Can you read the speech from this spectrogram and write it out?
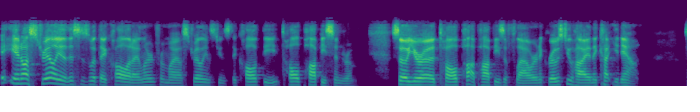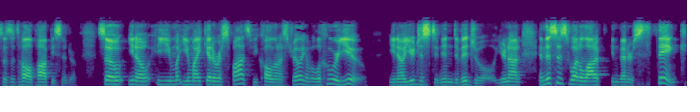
in Australia. This is what they call it. I learned from my Australian students. They call it the tall poppy syndrome. So you're a tall po- poppy's a flower, and it grows too high, and they cut you down. So it's a tall poppy syndrome. So you know you you might get a response if you call an Australian. but Well, who are you? You know, you're just an individual. You're not. And this is what a lot of inventors think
